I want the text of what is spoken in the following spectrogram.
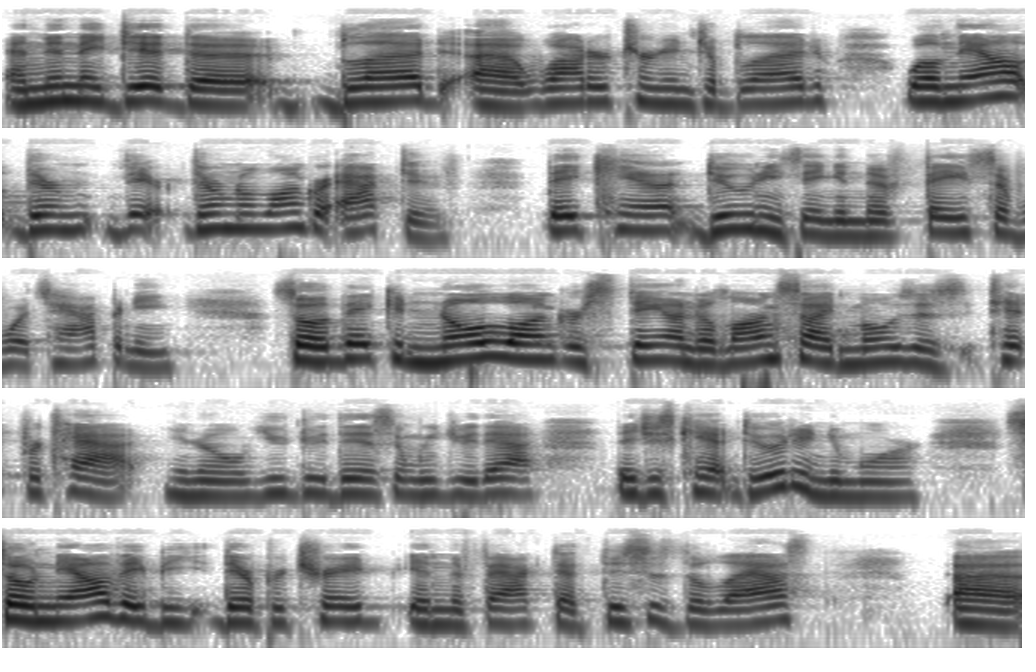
And then they did the blood, uh, water turned into blood. Well, now they're, they're, they're no longer active. They can't do anything in the face of what's happening. So they can no longer stand alongside Moses tit for tat. You know, you do this and we do that. They just can't do it anymore. So now they be they're portrayed in the fact that this is the last uh,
